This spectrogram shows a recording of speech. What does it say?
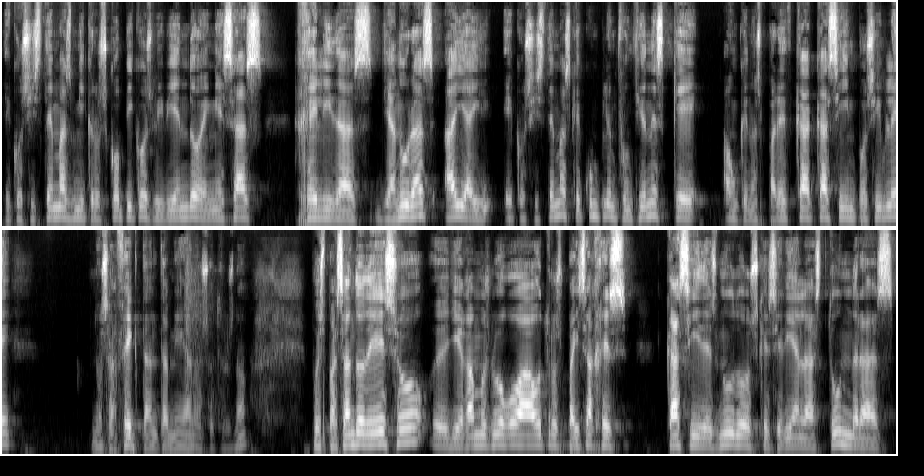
ecosistemas microscópicos viviendo en esas gélidas llanuras, hay, ecosistemas que cumplen funciones que, aunque nos parezca casi imposible, nos afectan también a nosotros. ¿no? Pues pasando de eso, eh, llegamos luego a otros paisajes casi desnudos, que serían las tundras,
